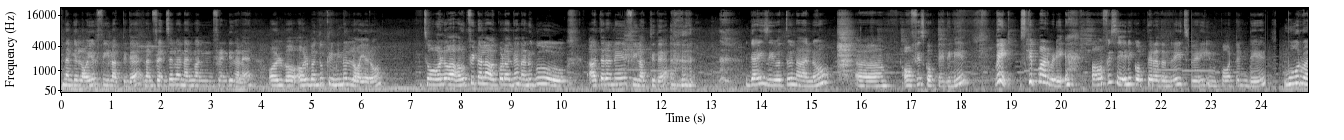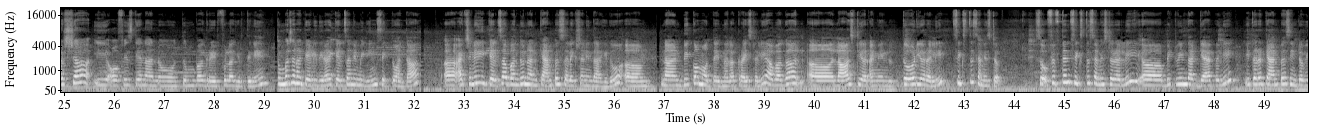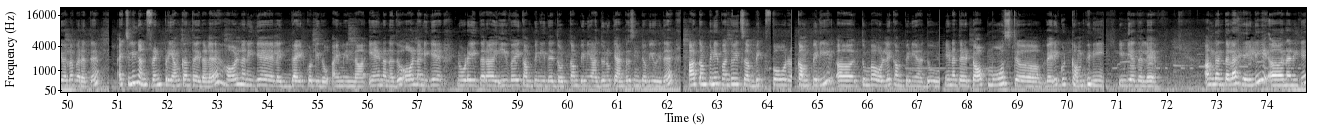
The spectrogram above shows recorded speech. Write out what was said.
ನನಗೆ ಲಾಯರ್ ಫೀಲ್ ಆಗ್ತಿದೆ. ನನ್ನ ಫ್ರೆಂಡ್ಸ್ ಎಲ್ಲ ನನ್ನ ಒಂದು ಫ್ರೆಂಡ್ ಇದ್ದಾಳೆ. ಅವಳು ಅವಳು ಬಂದು ಕ್ರಿಮಿನಲ್ ಲಾಯರು ಸೊ ಅವಳು ಔಟ್ಫಿಟ್ ಎಲ್ಲ ಹಾಕೊಳ್ಳಾಗ ನನಗೂ ಆ ಥರನೇ ಫೀಲ್ ಆಗ್ತಿದೆ. ಗೈಸ್ ಇವತ್ತು ನಾನು ಆಫೀಸ್ಗೆ ಹೋಗ್ತಾ ಇದ್ದೀನಿ. ವೆಯ್ಟ್ ಸ್ಕಿಪ್ ಮಾಡಬೇಡಿ. ಆಫೀಸ್ ಏನಕ್ಕೆ ಹೋಗ್ತಿರೋದಂದ್ರೆ ಇಟ್ಸ್ ವೆರಿ ಇಂಪಾರ್ಟೆಂಟ್ ಡೇ ಮೂರು ವರ್ಷ ಈ ಆಫೀಸ್ಗೆ ನಾನು ತುಂಬ ಗ್ರೇಟ್ಫುಲ್ ಆಗಿರ್ತೀನಿ. ತುಂಬ ಜನ ಕೇಳಿದ್ದೀರಾ, ಈ ಕೆಲಸ ನಿಮಗೆ ಹಿಂಗೆ ಸಿಕ್ತು ಅಂತ? ಆ್ಯಕ್ಚುಲಿ ಕೆಲಸ ಬಂದು ನನ್ನ ಕ್ಯಾಂಪಸ್ ಸೆಲೆಕ್ಷನಿಂದ ಆಗಿದ್ದು ನಾನು ಬಿ ಕಾಮ್ ಓದ್ತಾ ಇದ್ನಲ್ಲ ಕ್ರೈಸ್ಟಲ್ಲಿ ಆವಾಗ last year I mean third ಇಯರಲ್ಲಿ sixth semester so fifth and sixth ಸೆಮಿಸ್ಟರಲ್ಲಿ between that ಗ್ಯಾಪಲ್ಲಿ ಈ ಥರ ಕ್ಯಾಂಪಸ್ ಇಂಟರ್ವ್ಯೂ ಎಲ್ಲ ಬರುತ್ತೆ. ಆ್ಯಕ್ಚುಲಿ ನನ್ನ ಫ್ರೆಂಡ್ ಪ್ರಿಯಾಂಕ ಅಂತ ಇದ್ದಾಳೆ. ಅವಳು ನನಗೆ ಲೈಕ್ ಗೈಡ್ ಕೊಟ್ಟಿದ್ದು. ಐ ಮೀನ್ ಏನು ಅನ್ನೋದು. ಅವಳು ನನಗೆ, ನೋಡಿ, ಈ ಥರ ಇ ವೈ ಕಂಪನಿ ಇದೆ, ದೊಡ್ಡ ಕಂಪನಿ ಅದೂ ಕ್ಯಾಂಪಸ್ ಇಂಟರ್ವ್ಯೂ ಇದೆ. ಆ ಕಂಪನಿ ಬಂದು it's a big four company ತುಂಬ ಒಳ್ಳೆ ಕಂಪನಿ ಅದು. ಏನಂತಾರೆ top most very good company ಇಂಡಿಯಾದಲ್ಲೇ ಹಂಗಂತೆಲ್ಲ ಹೇಳಿ ನನಗೆ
